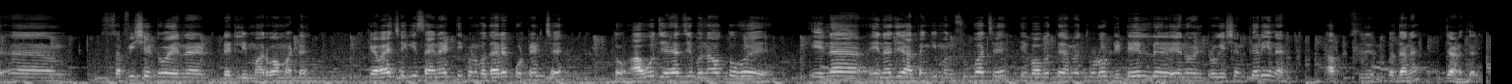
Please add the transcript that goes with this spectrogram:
સફિશિયન્ટ હોય એને ડેડલી મારવા માટે. કહેવાય છે કે સાયનાઇડથી પણ વધારે પોટેન્ટ છે. તો આવો ઝેર જે બનાવતો હોય, એના એના જે આતંકી મનસૂબા છે, એ બાબતે અમે થોડો ડિટેલ્ડ એનો ઇન્ટ્રોગેશન કરીને આપ બધાને જાણ કરી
